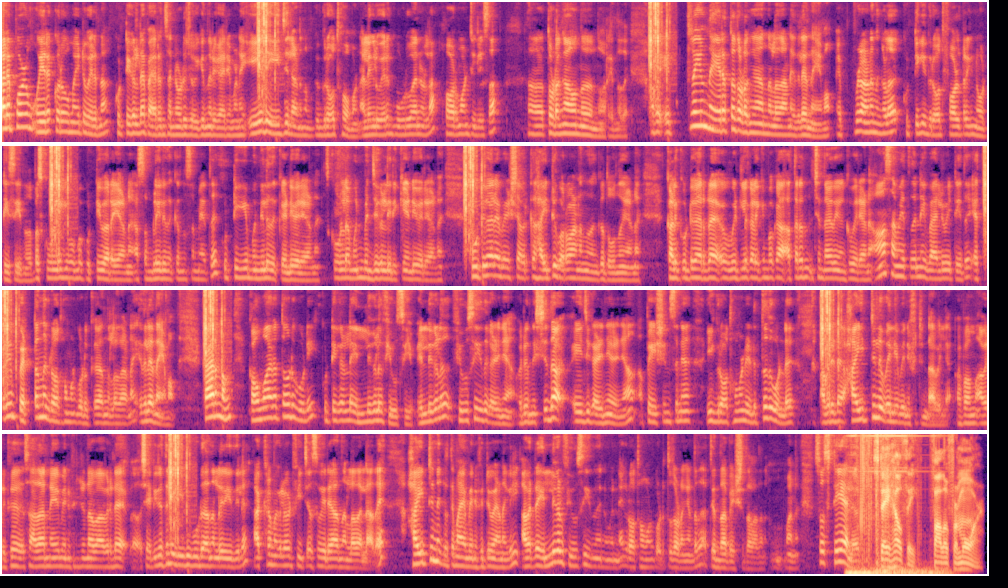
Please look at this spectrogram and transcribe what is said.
പലപ്പോഴും ഉയരക്കുറവുമായിട്ട് വരുന്ന കുട്ടികളുടെ പാരൻസ് എന്നോട് ചോദിക്കുന്ന ഒരു കാര്യമാണ് ഏത് ഏജിലാണ് നമുക്ക് ഗ്രോത്ത് ഹോർമോൺ അല്ലെങ്കിൽ ഉയരം കൂടുവാനുള്ള ഹോർമോൺ ചികിത്സ തുടങ്ങാവുന്നതെന്ന് പറയുന്നത്. അപ്പോൾ എത്രയും നേരത്തെ തുടങ്ങുക എന്നുള്ളതാണ് ഇതിലെ നിയമം. എപ്പോഴാണ് നിങ്ങൾ കുട്ടിക്ക് ഗ്രോത്ത് ഫോൾട്ടറിങ് നോട്ടീസ് ചെയ്യുന്നത്? ഇപ്പോൾ സ്കൂളിലേക്ക് പോകുമ്പോൾ കുട്ടി പറയുകയാണ് അസംബ്ലിയിൽ നിൽക്കുന്ന സമയത്ത് കുട്ടിക്ക് മുന്നിൽ നിൽക്കേണ്ടി വരികയാണ്. സ്കൂളിലെ മുൻ ബെഞ്ചുകളിൽ ഇരിക്കേണ്ടി വരികയാണ്. കൂട്ടുകാരെ അപേക്ഷിച്ച് അവർക്ക് ഹൈറ്റ് കുറവാണെന്ന് നിങ്ങൾക്ക് തോന്നുകയാണ്. കളിക്കൂട്ടുകാരുടെ വീട്ടിൽ കളിക്കുമ്പോൾ അത്തരം ചിന്താഗതി നിങ്ങൾക്ക് വരികയാണ്. ആ സമയത്ത് തന്നെ ഇവാലുവേറ്റ് ചെയ്ത് എത്രയും പെട്ടെന്ന് ഗ്രോത്ത് ഹോർമോൺ കൊടുക്കുക എന്നുള്ളതാണ് ഇതിലെ നിയമം. കാരണം കൗമാരത്തോടു കൂടി കുട്ടികളുടെ എല്ലുകൾ ഫ്യൂസ് ചെയ്യും. എല്ലുകൾ ഫ്യൂസ് ചെയ്ത് കഴിഞ്ഞാൽ ഒരു നിശ്ചിത ഏജ് കഴിഞ്ഞു കഴിഞ്ഞാൽ പേഷ്യൻസിന് ഈ ഗ്രോത്ത് ഹോമോൺ എടുത്തത് കൊണ്ട് അവരുടെ ഹൈറ്റിൽ വലിയ ബെനിഫിറ്റ് ഉണ്ടാവില്ല. അപ്പം അവർക്ക് സാധാരണയായി ബെനിഫിറ്റ് ഉണ്ടാവുക അവരുടെ ശരീരത്തിന്റെ വീതി കൂടുക എന്നുള്ള രീതിയിൽ അക്രമകളോട് ഫീച്ചേഴ്സ് വരിക എന്നുള്ളതല്ലാതെ ഹൈറ്റിന് കൃത്യമായ ബെനിഫിറ്റ് വേണമെങ്കിൽ അവരുടെ എല്ലുകൾ ഫ്യൂസ് ചെയ്യുന്നതിന് മുന്നേ ഗ്രോത്ത് ഹോമോൺ കൊടുത്തു തുടങ്ങേണ്ടത് അത്യന്താപേക്ഷിതമാണ്. So stay alert stay healthy follow for more.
